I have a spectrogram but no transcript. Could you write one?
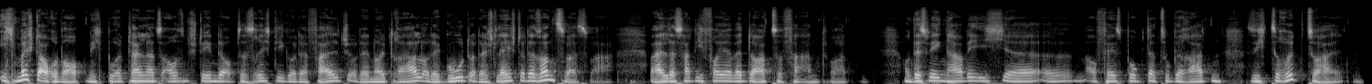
ich möchte auch überhaupt nicht beurteilen als Außenstehender, ob das richtig oder falsch oder neutral oder gut oder schlecht oder sonst was war, weil das hat die Feuerwehr dort zu verantworten. Und deswegen habe ich äh, äh, auf Facebook dazu geraten, sich zurückzuhalten.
